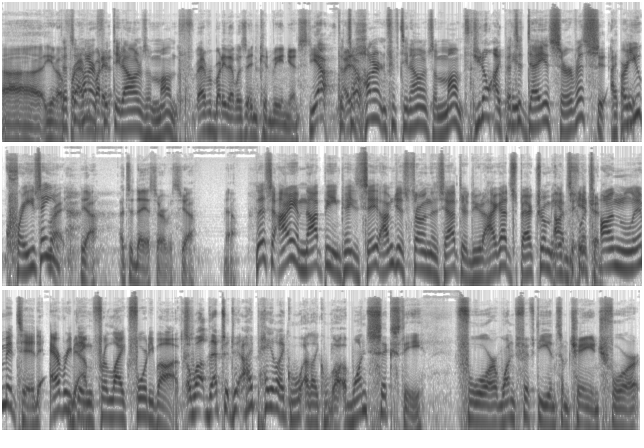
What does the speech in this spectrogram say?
Uh, you know, That's $150 a month. everybody that was inconvenienced. Yeah, That's $150 a month. Do you know I That's a day of service? I Are you crazy? Right. Yeah, that's a day of service. Yeah. Listen, I am not being paid to say. I'm just throwing this out there, dude. I got Spectrum. I'm It's, it's switching. unlimited everything Yeah. for like forty bucks. Well, that's I pay like like 160 for 150 and some change for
